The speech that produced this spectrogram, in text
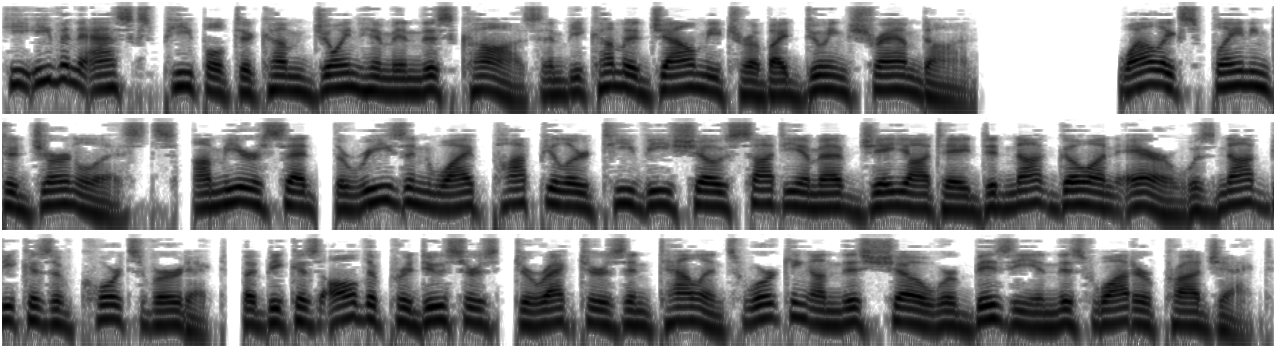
He even asks people to come join him in this cause and become a Jalmitra by doing Shramdan. While explaining to journalists, Aamir said, the reason why popular TV show Satyamev Jayate did not go on air was not because of court's verdict, but because all the producers, directors and talents working on this show were busy in this water project.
